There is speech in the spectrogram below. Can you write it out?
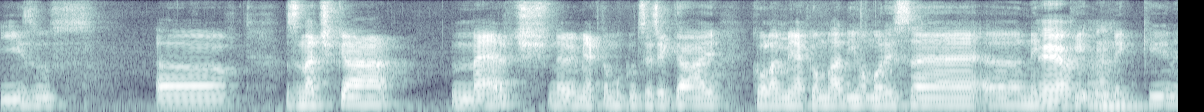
Jesus, uh, značka merch, nevím, jak tomu kluci říkají, kolem jako mladýho Morise, uh, Nicky, yeah. mm. Nicky, ne,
